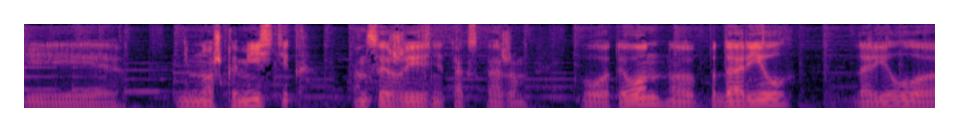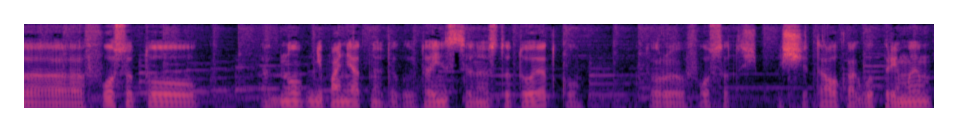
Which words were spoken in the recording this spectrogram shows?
и немножко мистик в конце жизни, так скажем. Вот, и он э, подарил, подарил э, Фоссету одну непонятную такую таинственную статуэтку, которую Фоссет считал как бы прямым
